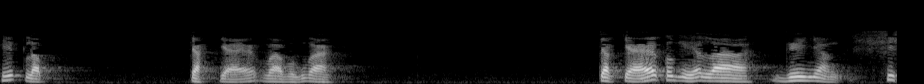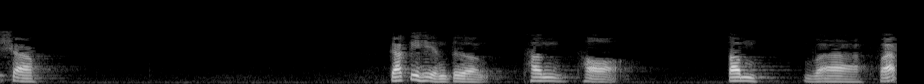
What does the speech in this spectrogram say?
thiết lập chặt chẽ và vững vàng. Chặt chẽ có nghĩa là ghi nhận, xích sao. Các cái hiện tượng thân, thọ, tâm và pháp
